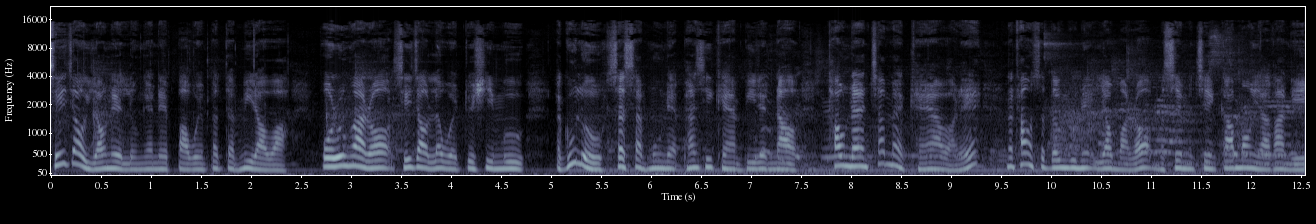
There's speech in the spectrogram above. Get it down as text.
ဆေးကြောက်ရောင်းတဲ့လုပ်ငန်းနဲ့ပါဝင်ပတ်သက်မိတာပါ ဟိုတုန်းကတော့ဆေးကြောက်လက်ဝယ်တွေ့ရှိမှုအခုလိုဆက်ဆက်မှုနဲ့ဖမ်းဆီးခံပြီးတဲ့နောက်ထောင်ဒဏ်ချမှတ်ခံရပါတယ်2013ခုနှစ်အရောက်မှာတော့မစင်မချင်းကားမောင်းရာကနေ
